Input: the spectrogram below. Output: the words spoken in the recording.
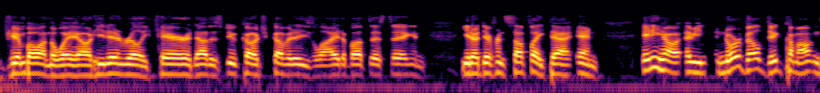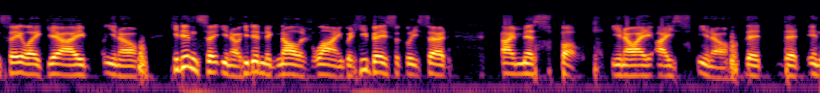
Jimbo on the way out, he didn't really care. Now this new coach coming in, he's lied about this thing, and you know, different stuff like that. And anyhow, I mean, Norvell did come out and say like, yeah, I, you know, he didn't say, you know, he didn't acknowledge lying, but he basically said. I misspoke. You know, I, I, you know, that, that, in,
